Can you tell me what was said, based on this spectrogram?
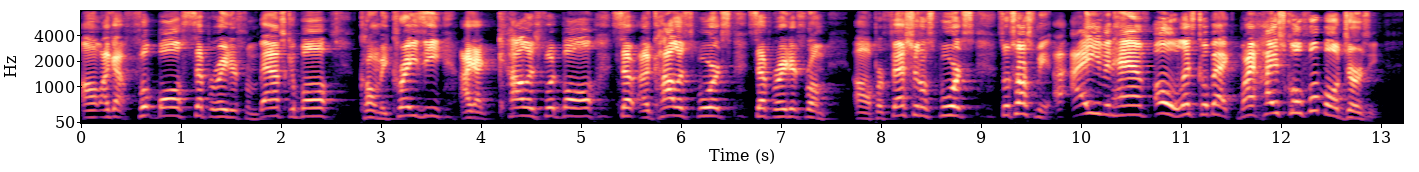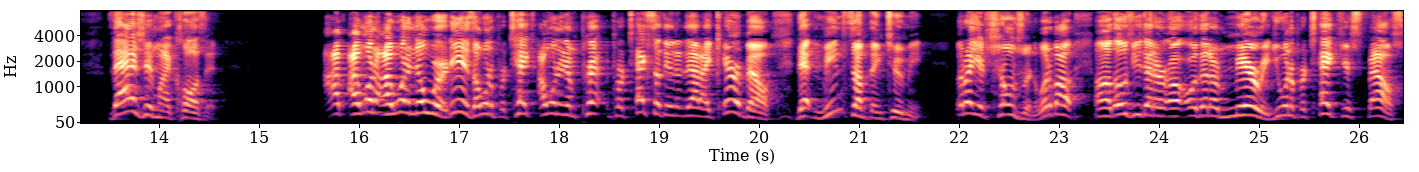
Um, I got football separated from basketball. Call me crazy. I got college football, se- uh, college sports separated from uh, professional sports. So trust me, I, I even have. Oh, let's go back. My high school football jersey. That is in my closet. I want to I want to know where it is. I want to protect. I want to impre- protect something that, that, I care about that means something to me. What about your children? What about uh, those of you that are or that are married? You want to protect your spouse.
